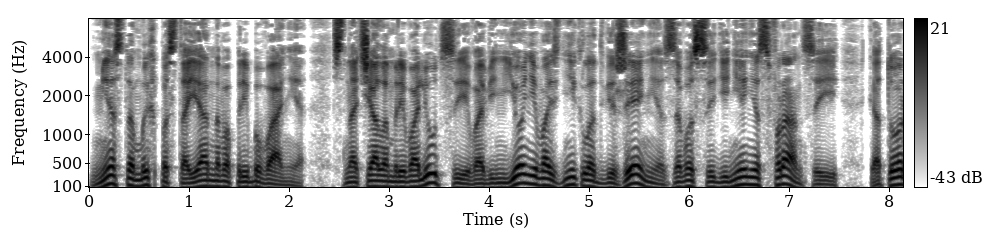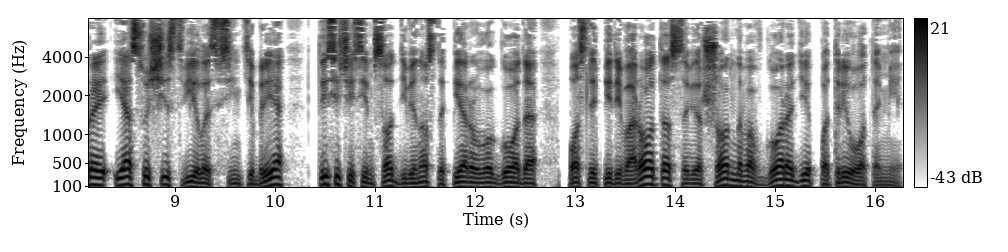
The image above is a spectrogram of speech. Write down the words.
местом их постоянного пребывания. С началом революции в Авиньоне возникло движение за воссоединение с Францией, которое и осуществилось в сентябре 1791 года после переворота, совершенного в городе патриотами.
